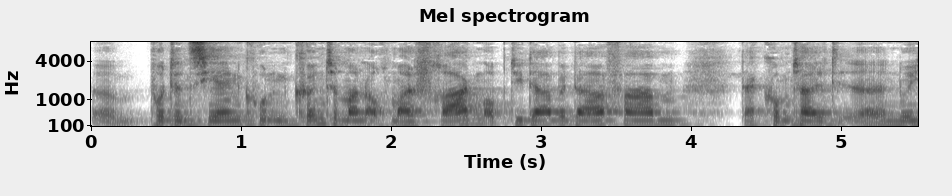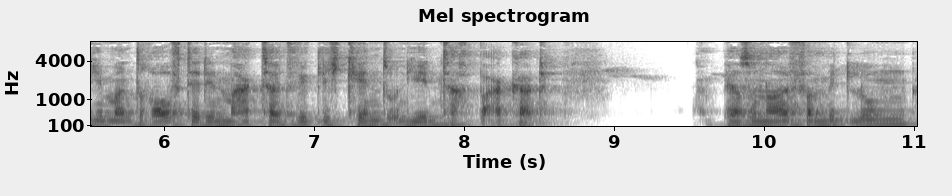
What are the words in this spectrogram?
ähm, potenziellen Kunden könnte man auch mal fragen, ob die da Bedarf haben. Da kommt halt äh, nur jemand drauf, der den Markt halt wirklich kennt und jeden Tag beackert. Personalvermittlungen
